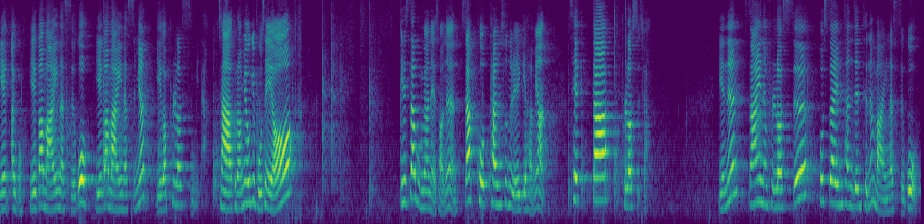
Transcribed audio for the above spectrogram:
얘 아이고 얘가 마이너스고 얘가 마이너스면 얘가 플러스입니다. 자, 그러면 여기 보세요. 일사분면에서는 싹코탄순으로 얘기하면 셋 다 플러스죠. 얘는 사인은 플러스, 코사인 탄젠트는 마이너스고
